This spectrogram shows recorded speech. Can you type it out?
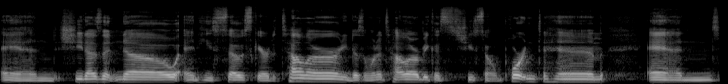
and she doesn't know, and he's so scared to tell her, and he doesn't want to tell her because she's so important to him, and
